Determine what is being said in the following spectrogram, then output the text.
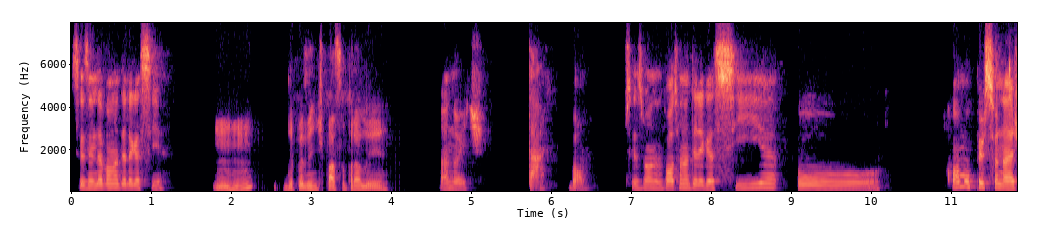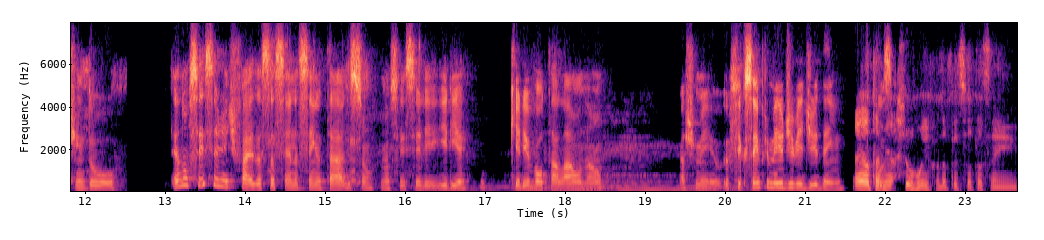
Vocês ainda vão na delegacia Uhum. Depois a gente passa pra ler. à noite. Tá, bom. Vocês vão, voltam na delegacia. O. Como o personagem do. Eu não sei se a gente faz essa cena sem o Talisson. Não sei se ele iria querer voltar lá ou não. Acho meio. Eu fico sempre meio dividida em. É, eu também acho ruim quando a pessoa tá sem.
